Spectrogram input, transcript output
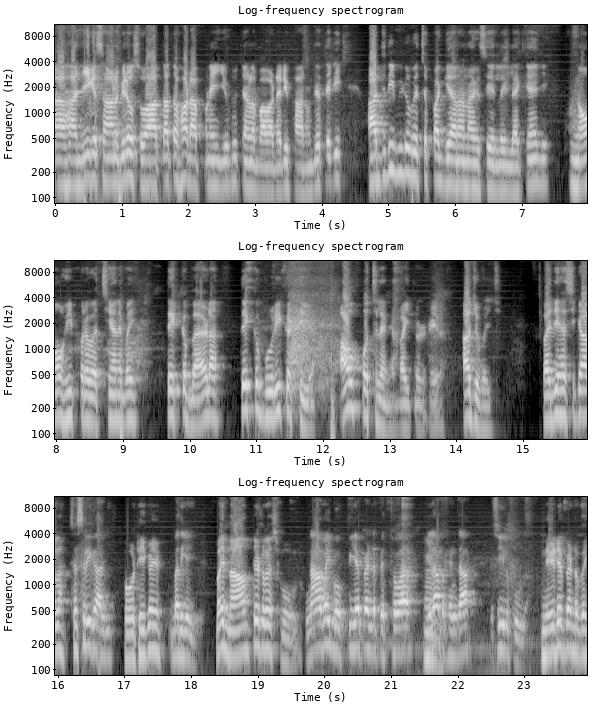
ਹਾਂਜੀ ਕਿਸਾਨ ਵੀਰੋ ਸਵਾਗਤ ਆ ਤੁਹਾਡਾ ਆਪਣੇ YouTube channel Baba dairy farm ਦੇ ਉੱਤੇ ਜੀ। ਅੱਜ ਦੀ ਵੀਡੀਓ ਵਿੱਚ ਆਪਾਂ 11 ਨਗ ਸੇਲ ਲਈ ਲੈ ਕੇ ਆਏ ਜੀ। ਨੌ ਹੀ ਪਰਵੱਛੀਆਂ ਨੇ ਬਾਈ ਤੇ ਇੱਕ ਬੈੜ ਆ ਤੇ ਇੱਕ ਬੂਰੀ ਕੱਟੀ ਆ। ਆਓ ਪੁੱਛ ਲੈਨੇ ਬਾਈ ਤੋਂ ਡਿਟੇਲ ਆਜੋ ਬਾਈ ਜੀ। ਬਾਈ ਜੀ ਸਤਿ ਸ਼੍ਰੀ ਅਕਾਲ। ਸਤਿ ਸ੍ਰੀ ਅਕਾਲ ਜੀ। ਹੋ ਠੀਕ ਹੈ ਜੀ? ਵਧੀਆ ਜੀ। ਬਾਈ ਨਾਮ ਤੇ ਐਡਰੈਸ ਬੋਲ। ਨਾ ਬਾਈ ਗੋਪੀ ਪਿੰਡ ਪਿੱਥੋਆ ਜ਼ਿਲ੍ਹਾ ਬਠਿੰਡਾ ਤਹਿਸੀਲ ਫੂਲ। ਨੇੜੇ ਪਿੰਡ ਬਾਈ।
